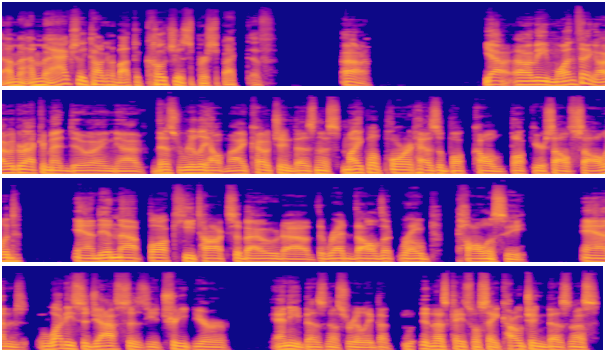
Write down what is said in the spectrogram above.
I'm, I'm actually talking about the coach's perspective. Uh, yeah. I mean, one thing I would recommend doing, uh, this really helped my coaching business. Michael Port has a book called Book Yourself Solid. And in that book, he talks about, uh, the red velvet rope policy. And what he suggests is you treat your any business really, but in this case, we'll say coaching business,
